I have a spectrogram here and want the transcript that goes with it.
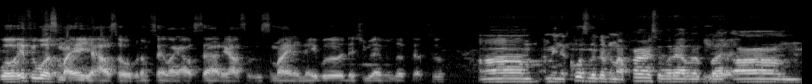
well, if it was somebody in your household, but I'm saying like outside your household, was somebody in the neighborhood that you ever looked up to? Um, I mean, of course, I looked up to my parents or whatever, but um,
